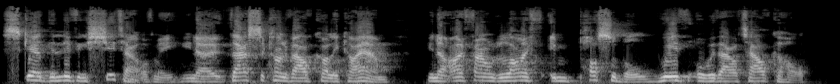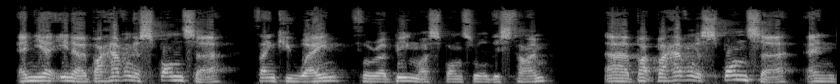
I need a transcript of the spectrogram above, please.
scared the living shit out of me. You know, that's the kind of alcoholic I am. You know, I found life impossible with or without alcohol. And yet, you know, by having a sponsor, thank you, Wayne, for uh, being my sponsor all this time. Uh, but by having a sponsor and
